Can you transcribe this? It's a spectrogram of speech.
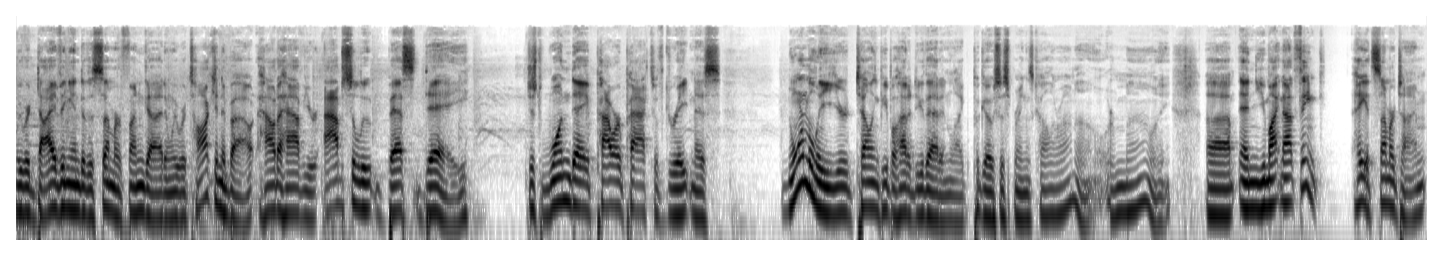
We were diving into the summer fun guide and we were talking about how to have your absolute best day just one day power packed with greatness. Normally, you're telling people how to do that in like Pagosa Springs, Colorado, or Maui, uh, and you might not think, "Hey, it's summertime.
